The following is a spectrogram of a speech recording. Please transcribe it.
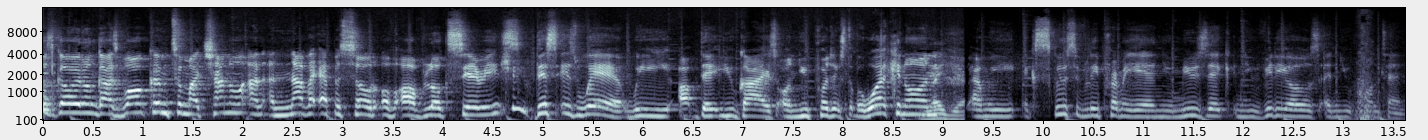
what's going on, guys? Welcome to my channel and another episode of our vlog series. This is where we update you guys on new projects that we're working on, Yeah, yeah. and we exclusively premiere new music, new videos, and new content.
